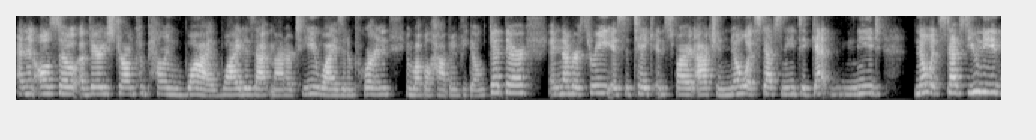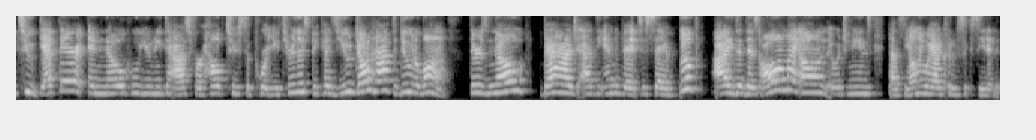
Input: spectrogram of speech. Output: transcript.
And then also a very strong, compelling why. Why does that matter to you? Why is it important? And what will happen if you don't get there? And number three is to take inspired action. Know what steps need to get, need, know what steps you need to get there and know who you need to ask for help to support you through this because you don't have to do it alone. There's no badge at the end of it to say, boop, I did this all on my own, which means that's the only way I could have succeeded.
